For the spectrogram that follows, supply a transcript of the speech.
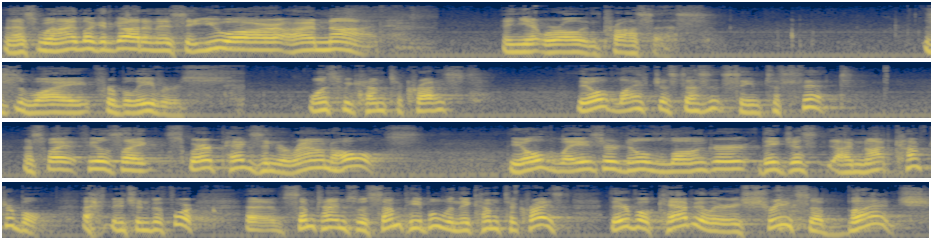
And that's when I look at God and I say, you are, I'm not. And yet we're all in process. This is why for believers, once we come to Christ, the old life just doesn't seem to fit. That's why it feels like square pegs into round holes. The old ways are no longer, they just, I'm not comfortable. I've mentioned before, uh, sometimes with some people, when they come to Christ, their vocabulary shrinks a bunch.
